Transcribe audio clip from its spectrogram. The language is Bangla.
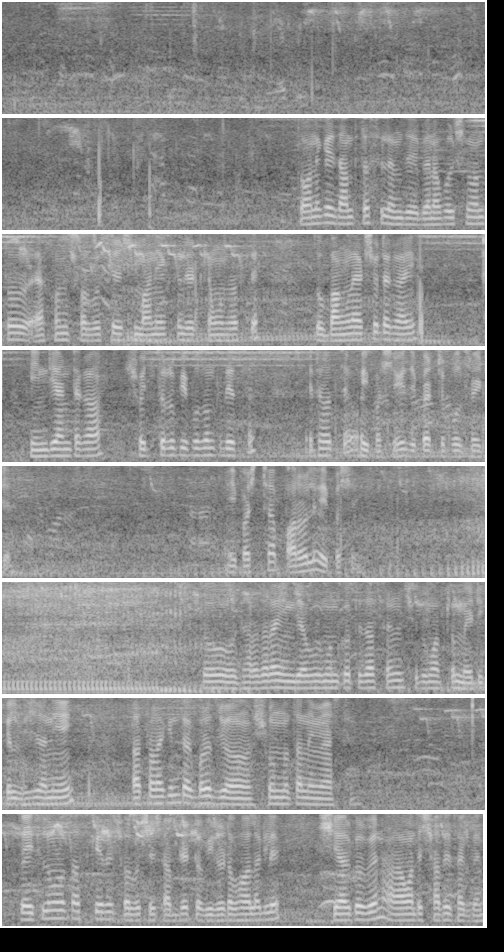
তো অনেকেই জানতে চাচ্ছিলেন যে বেনাপোল সীমান্ত এখন সর্বশেষ মানি এক্সচেঞ্জ রেট কেমন যাচ্ছে? তো বাংলা একশো টাকায় ইন্ডিয়ান টাকা সত্তর রুপি পর্যন্ত দিচ্ছে। এটা হচ্ছে ওই পাশে যে পেট্রোপোল সাইডে এই পাশটা পার হলে ওই পাশে। তো যারা যারা ইন্ডিয়া ভ্রমণ করতে যাচ্ছেন, শুধুমাত্র মেডিকেল ভিসা নিয়েই, তাছাড়া কিন্তু একবারে শূন্যতা নেমে আসছে। তো এই ছিল মূলত আজকের সর্বশেষ আপডেট তো ভিডিওটা ভালো লাগলে শেয়ার করবেন আর আমাদের সাথে থাকবেন।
